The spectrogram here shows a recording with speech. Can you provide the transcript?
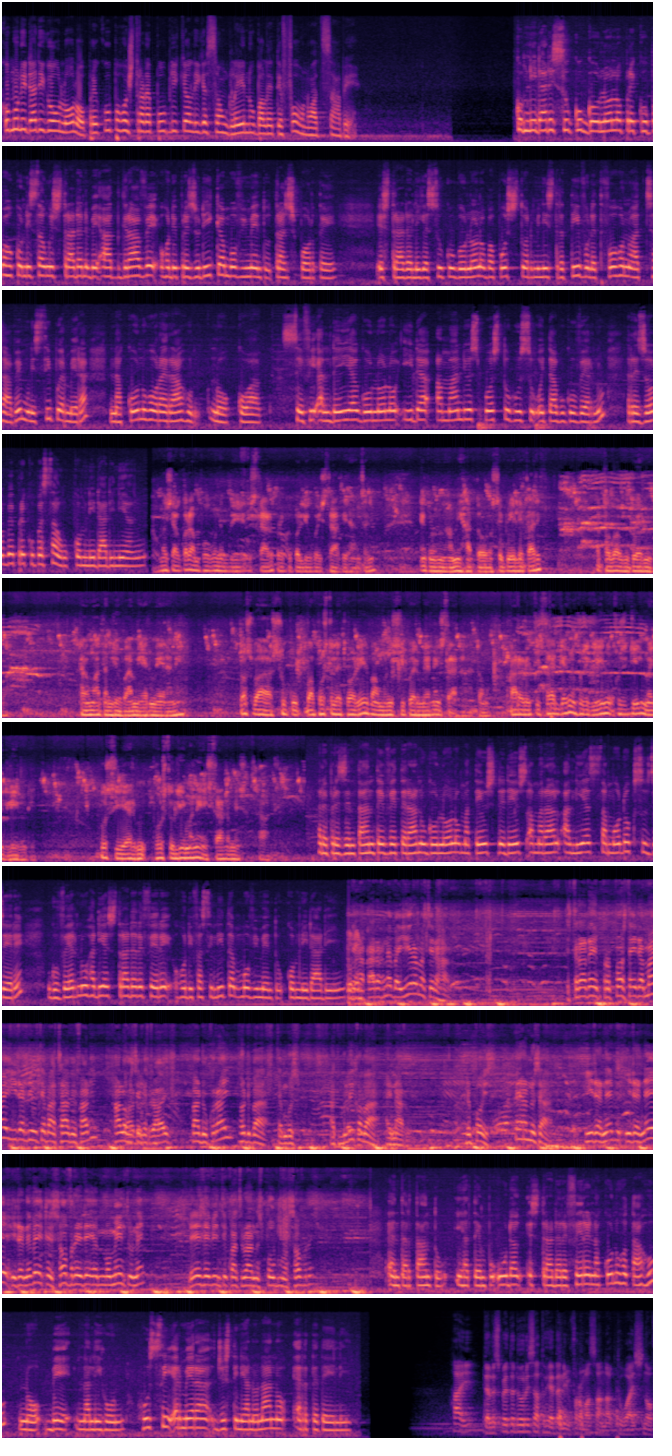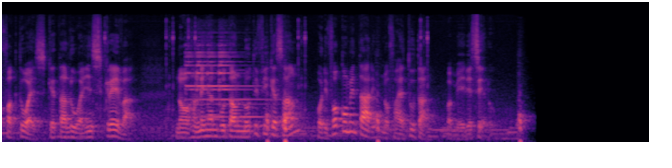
Comunidade Goulolo preocupa a estrada pública ligação Gleno Balete Forno no WhatsApp. Comunidade Suku Gololo preocupa a condição estrada nebeat grave onde prejudica o movimento transporte. Estrada Liga Suku Gololo ba posto administrativo let forro no Achabe, município Hermera, na Cono Horairahun, no Coac. Sevi Aldeia Gololo Ida Amandio exposto russo oitavo governo resolve preocupação comunidade niang. Mas agora um pouco no estado preocupa liu o estado de Hansen. Então nami hato sevi lekari hato ba governo. Tang matan liu ba mer mera ne. Tos ba suku ba postele tori ba municipio mer ne estado. Então cara de estado de não foi glino, foi glino, mas glino. Os hier postuli mane mesmo. Representante veterano Gololo Mateus de Deus Amaral alias Samodok sugere, governo hadia estrada refere onde facilita movimento comunidade. Estrada proposta ida mai ida liu te ba sabe fali, halo hosele. Padu kurai, hodi ba tembus at beli ko ba ainaru. Depois, é anusa. Ida ne ida ne ida ne ve que sofre de momento ne. Desde 24 anos povo sofre. Entretanto, iha tempo udang estrada refere na kono hotahu no B na lihun. Husi Ermera Justiniano Nano RTTL. Hai, telespectadores atuhedan informação atuais no factuais que tal lua inscreva no hanehan botão notificação ou de for comentário no faz tutan, ba merecê-lo.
